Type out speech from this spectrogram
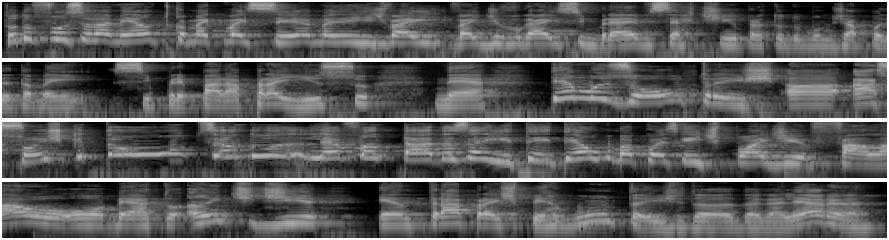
todo o funcionamento, como é que vai ser, mas a gente vai, vai divulgar isso em breve certinho para todo mundo já poder também se preparar para isso, né? Temos outras uh, ações que estão sendo levantadas aí. Tem, tem alguma coisa que a gente pode falar, ô, Roberto, antes de entrar para as perguntas da, da galera?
